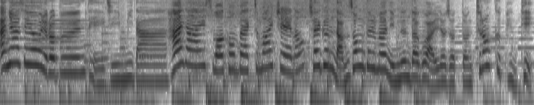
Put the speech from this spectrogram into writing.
안녕하세요 여러분 데이지입니다. Hi guys welcome back to my channel. 최근 남성들만 입는다고 알려졌던 트렁크 팬티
